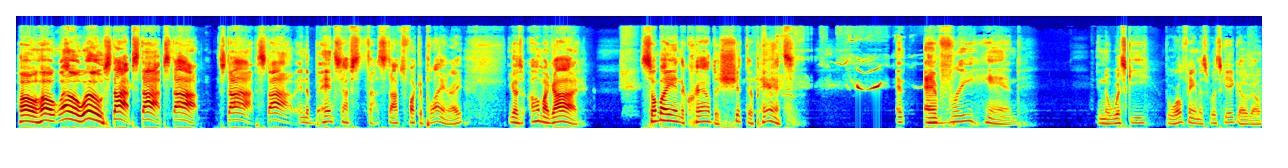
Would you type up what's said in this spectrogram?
ho ho, whoa whoa, stop stop stop stop stop, and the band stops stops fucking playing. Right? He goes, oh my god, somebody in the crowd to shit their pants, and every hand in the whiskey, the world famous whiskey go go,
